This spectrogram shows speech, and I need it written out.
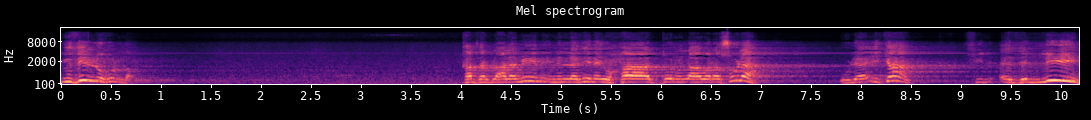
يذله الله قال رب العالمين إن الذين يحادون الله ورسوله أولئك في الأذلين.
